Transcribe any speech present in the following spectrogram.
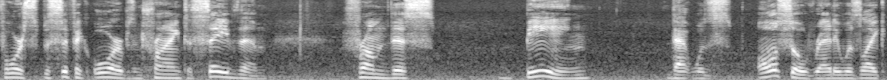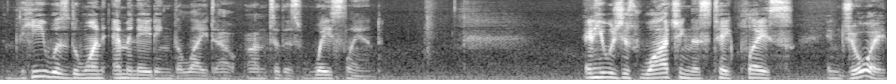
for specific orbs and trying to save them from this being that was also red. It was like he was the one emanating the light out onto this wasteland. And he was just watching this take place in joy,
